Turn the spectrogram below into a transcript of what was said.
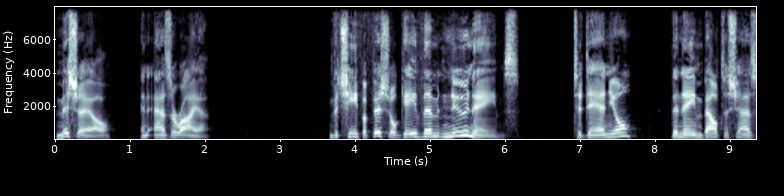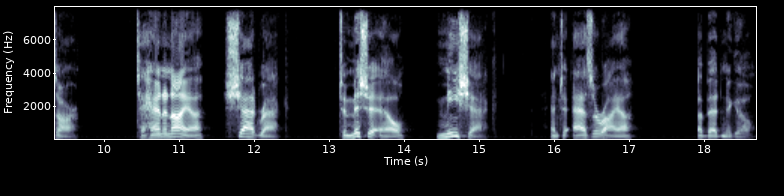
Mishael, and Azariah. The chief official gave them new names. To Daniel, the name Belteshazzar. To Hananiah, Shadrach. To Mishael, Meshach. And to Azariah, Abednego.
